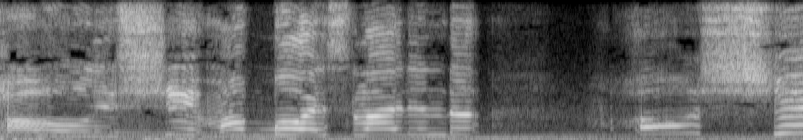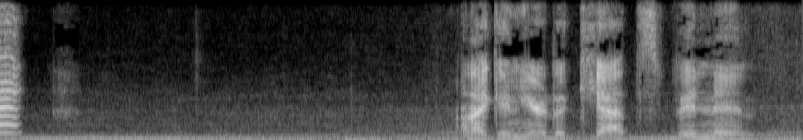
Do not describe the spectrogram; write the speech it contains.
Holy shit, my boy sliding the. Oh shit. And I can hear the cat spinning.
